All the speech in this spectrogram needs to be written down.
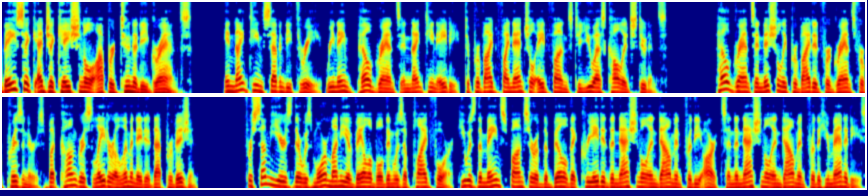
Basic Educational Opportunity Grants in 1973, renamed Pell Grants in 1980, to provide financial aid funds to U.S. college students. Pell Grants initially provided for grants for prisoners but Congress later eliminated that provision. For some years there was more money available than was applied for. He was the main sponsor of the bill that created the National Endowment for the Arts and the National Endowment for the Humanities,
